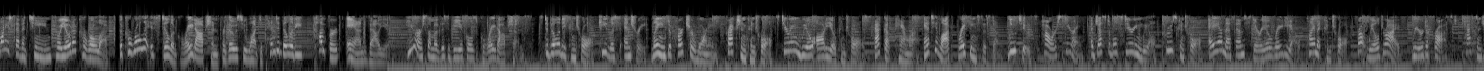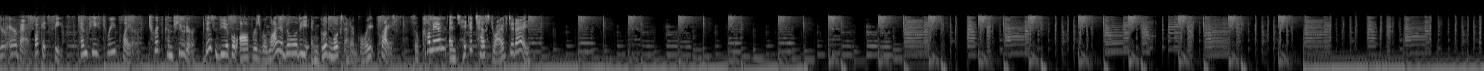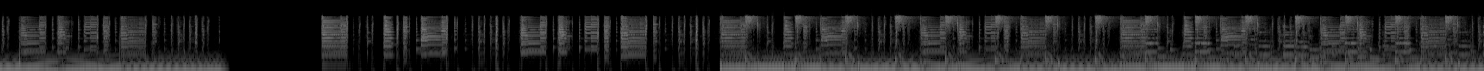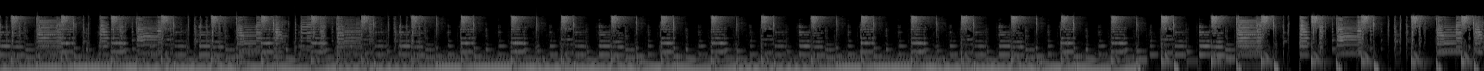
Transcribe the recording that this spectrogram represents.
2017 Toyota Corolla. The Corolla is still a great option for those who want dependability, comfort, and value. Here are some of this vehicle's great options stability control, keyless entry, lane departure warning, traction control, steering wheel audio controls, backup camera, anti-lock braking system, Bluetooth, power steering, adjustable steering wheel, cruise control, AM FM stereo radio, climate control, front wheel drive, rear defrost, passenger airbag, bucket seats, MP3 player, trip computer. This vehicle offers reliability and good looks at a great price. So come in and take a test drive today.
